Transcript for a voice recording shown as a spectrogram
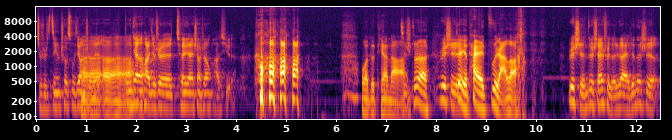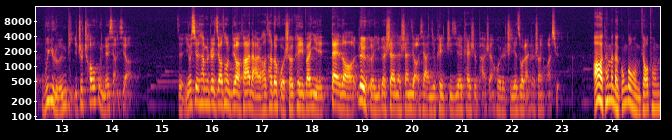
就是自行车速降之类的。冬天的话就是全员上山滑雪。我的天哪，这瑞士这也太自然了。瑞士人对山水的热爱真的是无与伦比，这超乎你的想象。对，尤其是他们这交通比较发达，然后他的火车可以把你带到任何一个山的山脚下，你就可以直接开始爬山，或者直接坐缆车上去滑雪。哦，他们的公共交通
